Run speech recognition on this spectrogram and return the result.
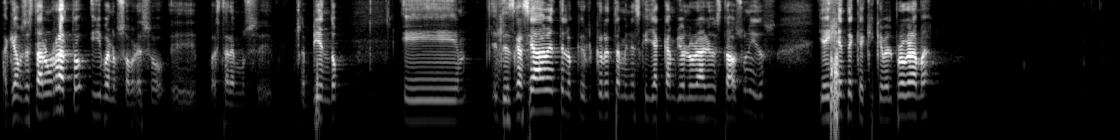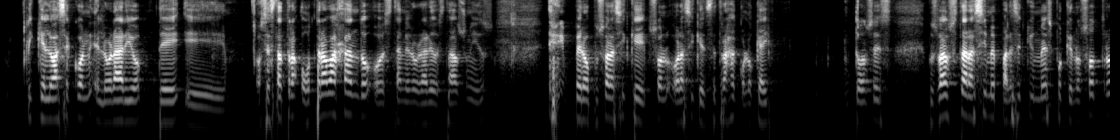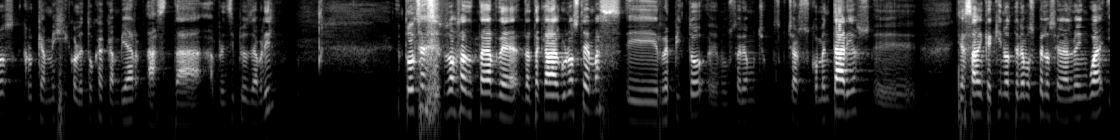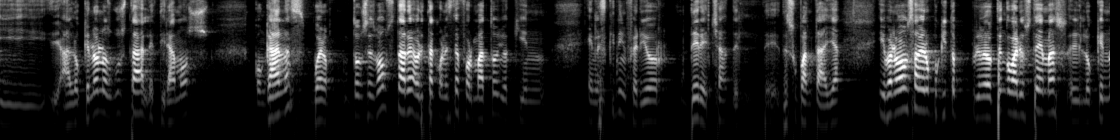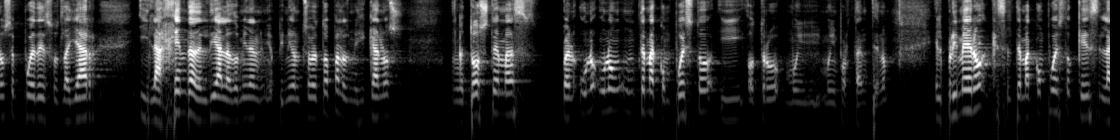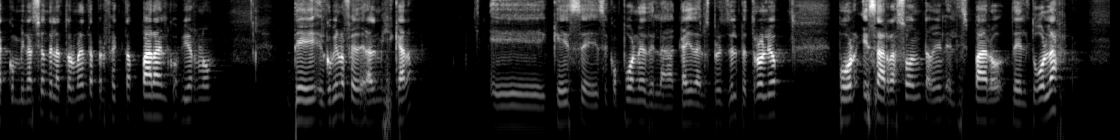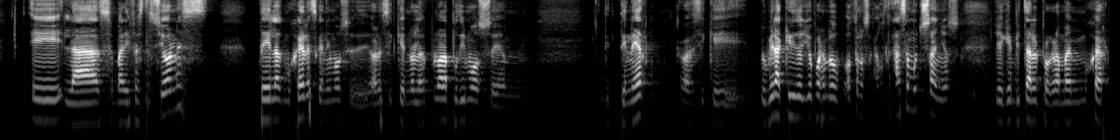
Aquí vamos a estar un rato, y bueno, sobre eso eh, estaremos eh, viendo. Desgraciadamente lo que ocurre también es que ya cambió el horario de Estados Unidos, y hay gente que aquí que ve el programa y que lo hace con el horario de, eh, o sea, está o trabajando o está en el horario de Estados Unidos, pero pues ahora sí que, ahora sí que se trabaja con lo que hay. Entonces, pues vamos a estar así, me parece que un mes, porque nosotros, creo que a México le toca cambiar hasta a principios de abril. Entonces, pues, vamos a tratar de, atacar algunos temas. Y repito, eh, me gustaría mucho escuchar sus comentarios. Eh, ya saben que aquí no tenemos pelos en la lengua y a lo que no nos gusta le tiramos con ganas. Bueno, entonces vamos a estar ahorita con este formato, yo aquí en, la esquina inferior derecha de, su pantalla. Y bueno, vamos a ver un poquito, primero tengo varios temas, eh, lo que no se puede soslayar y la agenda del día la dominan en mi opinión, sobre todo para los mexicanos, dos temas, bueno, uno, uno un tema compuesto y otro muy, muy importante, ¿no? El primero, que es el tema compuesto, que es la combinación de la tormenta perfecta para el gobierno, del gobierno federal mexicano, eh, que eh, se compone de la caída de los precios del petróleo, por esa razón también el disparo del dólar, eh, las manifestaciones de las mujeres que venimos, ahora sí que no la, no la pudimos em, tener, así que hubiera querido yo, por ejemplo, otros, hace muchos años, llegué a invitar al programa de mi mujer,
